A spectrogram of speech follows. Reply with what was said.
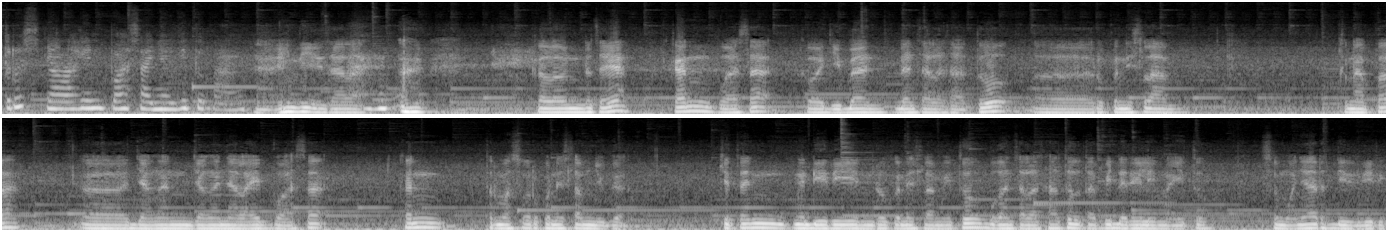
terus nyalahin puasanya gitu kang. Nah ini salah. Kalau menurut saya kan puasa kewajiban dan salah satu uh, rukun Islam. Kenapa uh, jangan jangan nyalain puasa? Kan termasuk rukun Islam juga. Kita ngedirin rukun Islam itu bukan salah satu tapi dari lima itu. Semuanya harus didiri,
